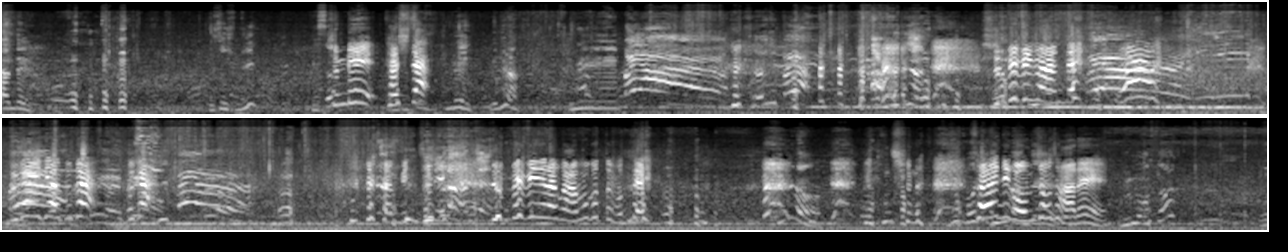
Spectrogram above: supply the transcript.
안돼 됐어 준비? 됐어? 준비 다시다. 준비 민준아 준비 빠야 서연이 빠야 민준아 눈 비비면 안 돼. 아! 누가 이겨 누가 누가. 민준이 눈 비비느라고 아무것도 못해. 민준아 서연이가 엄청 잘해. 물 먹었어? 어,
